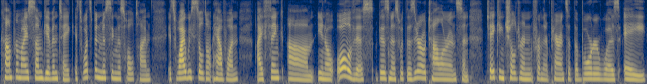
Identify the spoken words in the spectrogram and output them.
compromise, some give and take. It's what's been missing this whole time. It's why we still don't have one. I think um, you know all of this business with the zero tolerance and taking children from their parents at the border was a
